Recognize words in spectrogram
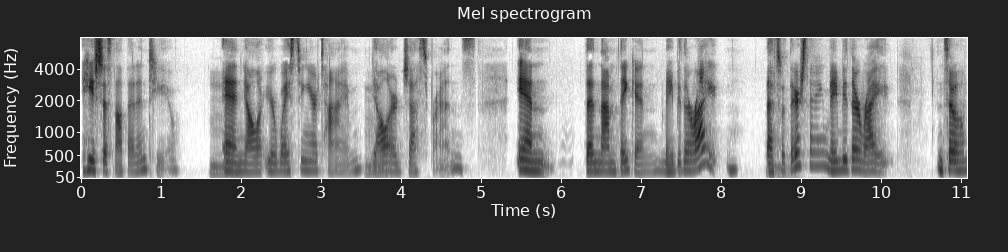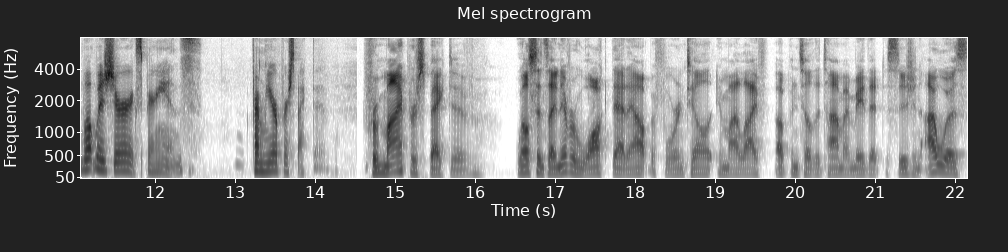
He's just not that into you. Mm, And y'all are, you're wasting your time. Y'all Mm. are just friends. And then I'm thinking, maybe they're right. That's what Mm. they're saying. Maybe they're right. And so, what was your experience from your perspective? from my perspective, well, since I never walked that out before until in my life, up until the time I made that decision, I was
